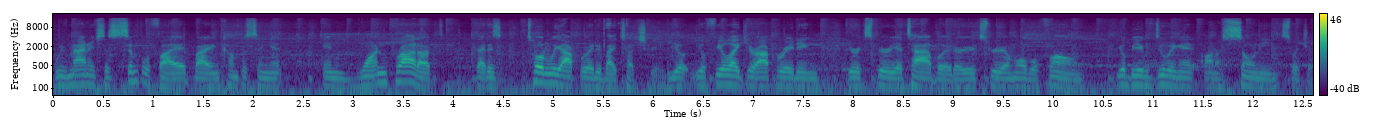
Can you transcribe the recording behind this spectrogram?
We've managed to simplify it by encompassing it in one product that is totally operated by touchscreen. You'll, you'll feel like you're operating your Xperia tablet or your Xperia mobile phone. You'll be doing it on a Sony switcher.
